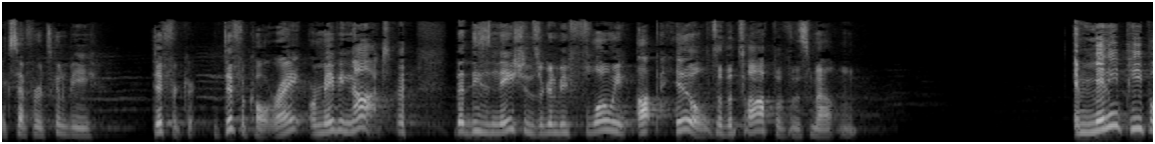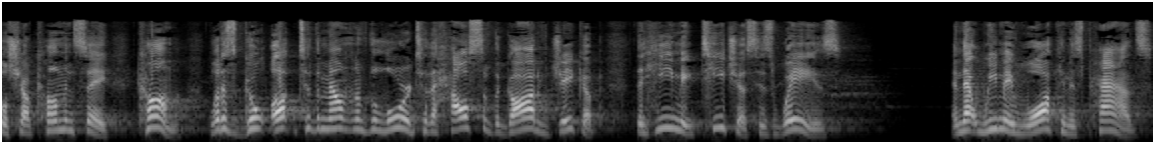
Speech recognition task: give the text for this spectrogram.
Except for it's going to be difficult, right? Or maybe not. that these nations are going to be flowing uphill to the top of this mountain. And many people shall come and say, Come, let us go up to the mountain of the Lord, to the house of the God of Jacob, that he may teach us his ways, and that we may walk in his paths.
